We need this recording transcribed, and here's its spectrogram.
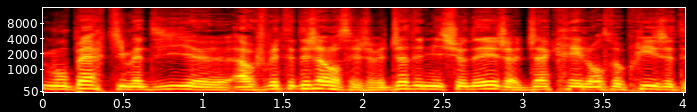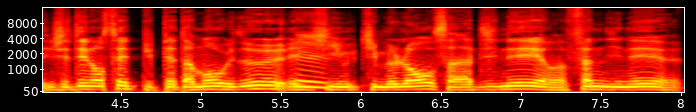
Euh, mon père qui m'a dit, euh, alors je m'étais déjà lancé, j'avais déjà démissionné, j'avais déjà créé l'entreprise, j'étais- lancé depuis peut-être un mois ou deux, et Mm. qui, qui me lance à un dîner, un fin de dîner. euh,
